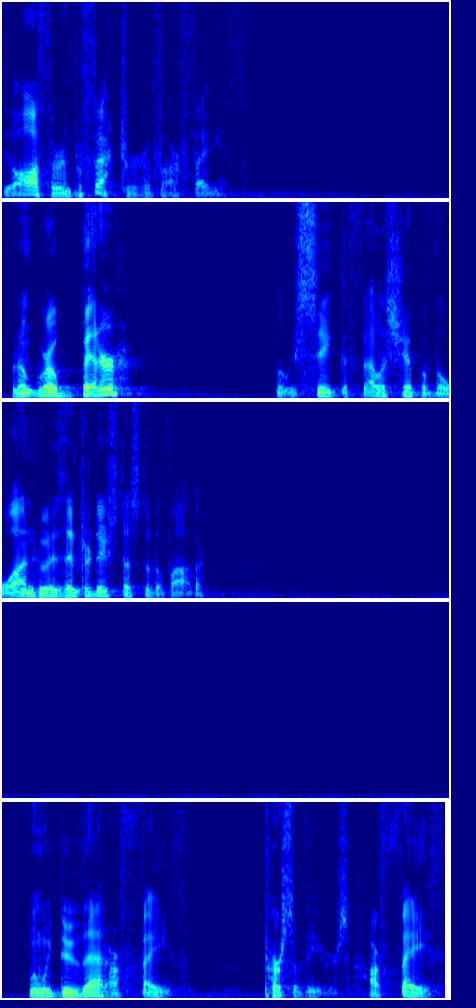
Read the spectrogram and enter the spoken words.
the author and perfecter of our faith. We don't grow bitter, but we seek the fellowship of the one who has introduced us to the Father. When we do that, our faith perseveres, our faith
